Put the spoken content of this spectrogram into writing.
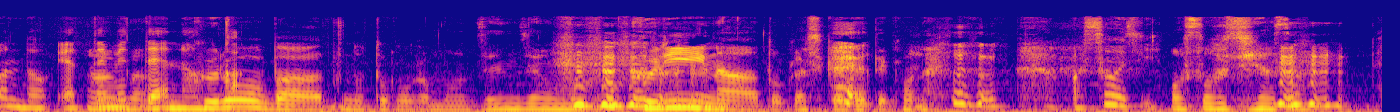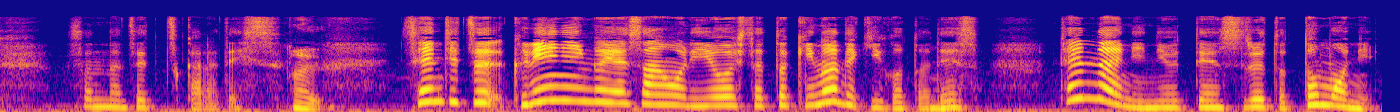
今度やってみてクローバーのとこがもう全然 クリーナーとかしか出てこない。お掃除。お掃除屋さん。そんなゼッツからです。はい。先日クリーニング屋さんを利用した時の出来事です、店内に入店するとともに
